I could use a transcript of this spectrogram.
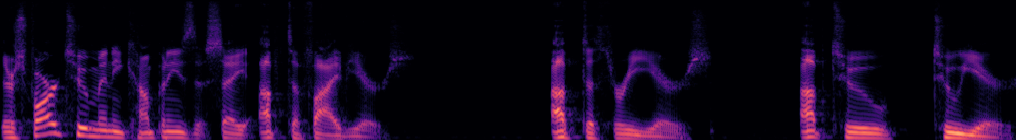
there's far too many companies that say up to five years, up to three years, up to two years.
